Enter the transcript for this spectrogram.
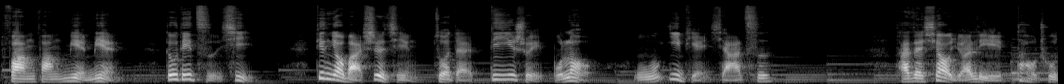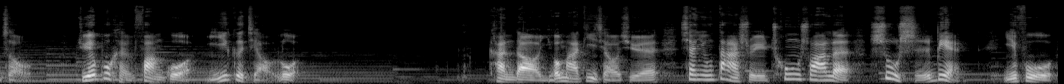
方方面面都得仔细，定要把事情做得滴水不漏，无一点瑕疵。他在校园里到处走。绝不肯放过一个角落。看到油麻地小学像用大水冲刷了数十遍，一副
